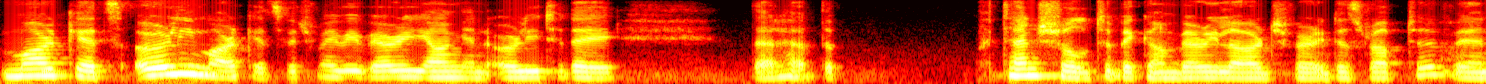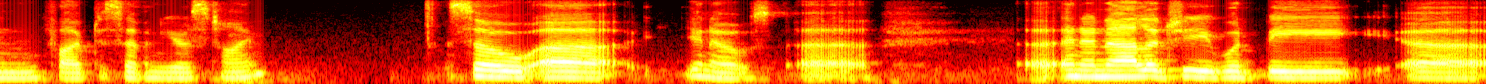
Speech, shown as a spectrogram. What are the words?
markets, early markets, which may be very young and early today, that have the potential to become very large, very disruptive in five to seven years' time. So, uh, you know, uh, uh, an analogy would be uh,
